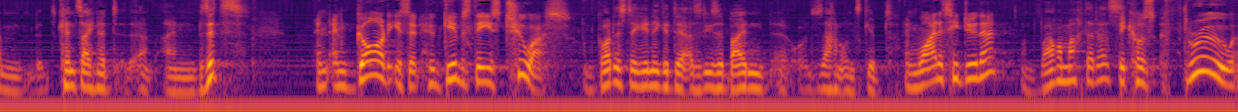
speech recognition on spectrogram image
ähm, kennzeichnet äh, einen Besitz. And, and God is it who gives these to us. Und Gott ist derjenige, der also diese beiden äh, Sachen uns gibt. And why does He do that? Und warum macht er das? Because through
